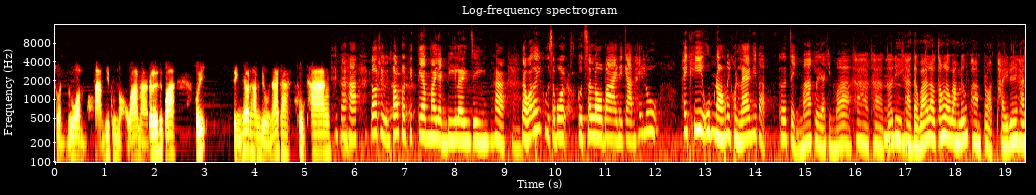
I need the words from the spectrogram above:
ส่วนร่วมตามที่คุณหมอว่ามา ก็เลยรู้สึกว่าเฮ้ยสิ่งที่เราทำอยู่น่าจะถูกทางนะคะ ก็ถือเป็นครอบครัวที่เตรียมมาอย่างดีเลยจริง ๆ ค่ะค่ะแต่ว่าเอ้ยกุศโบกุศโลบายในการให้ลูก ให้พี่อุ้มน้องเป็นคนแรกนี่แบบ เออเจ๋งมากเลยอะคิมว่าค่ะค่ะอืมก็ดีค่ะ แต่ว่าเราต้องระวังเรื่องความปลอดภัยด้วยนะคะ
